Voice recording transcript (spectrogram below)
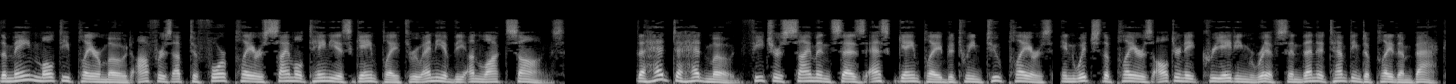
The main multiplayer mode offers up to four players simultaneous gameplay through any of the unlocked songs. The head-to-head -head mode features Simon Says-esque gameplay between two players, in which the players alternate creating riffs and then attempting to play them back.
